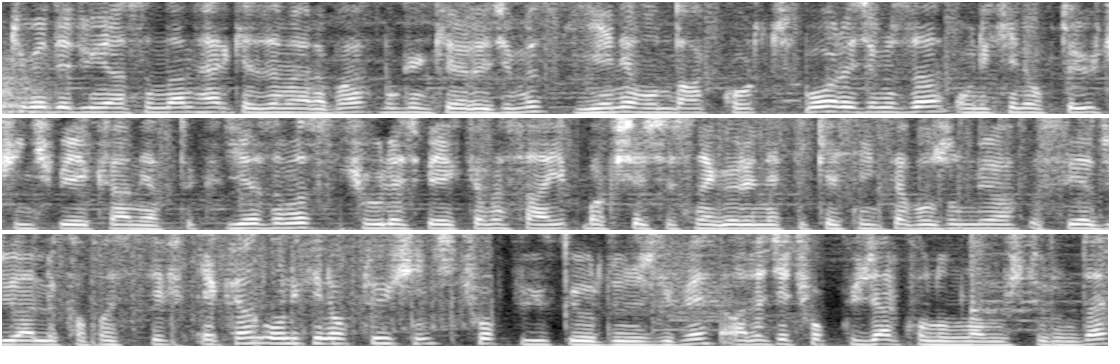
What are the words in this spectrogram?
Multimedya dünyasından herkese merhaba. Bugünkü aracımız yeni Honda Accord. Bu aracımıza 12.3 inç bir ekran yaptık. Cihazımız QLED bir ekrana sahip. Bakış açısına göre netlik kesinlikle bozulmuyor. Isıya duyarlı kapasitif. Ekran 12.3 inç çok büyük gördüğünüz gibi. Araca çok güzel konumlanmış durumda.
